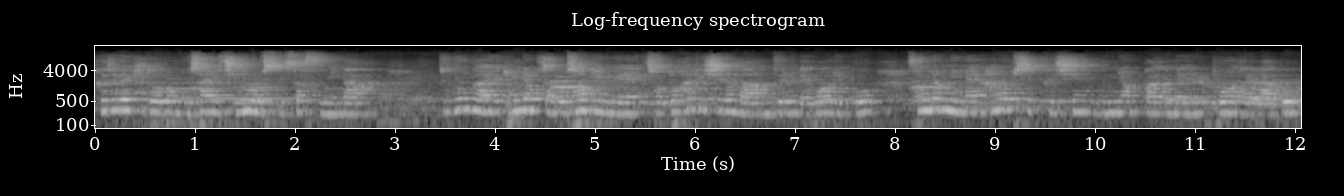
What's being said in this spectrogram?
그들의 기도로 무사히 지내올 수 있었습니다. 누군가의 동력자로 서기 위해 저도 하기 싫은 마음들을 내버리고 성령님의 한없이 크신 능력과 은혜를 부어달라고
